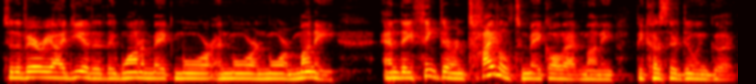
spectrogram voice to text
to the very idea that they want to make more and more and more money. And they think they're entitled to make all that money because they're doing good.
